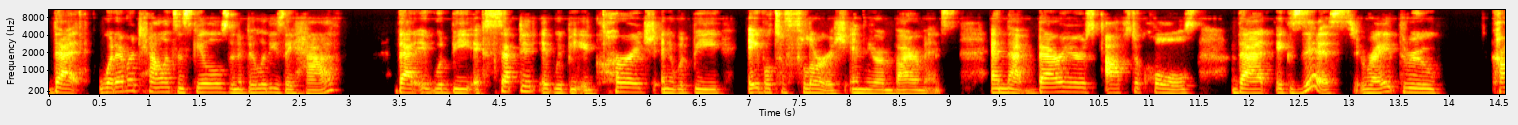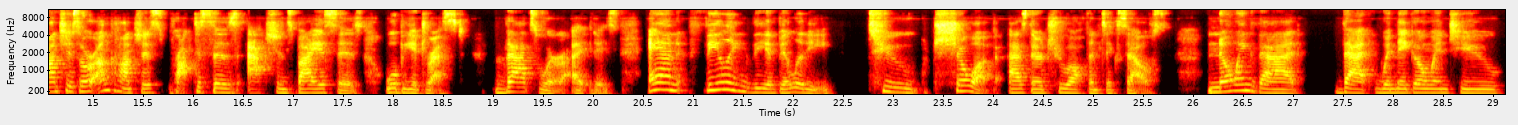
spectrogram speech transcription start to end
that whatever talents and skills and abilities they have, that it would be accepted, it would be encouraged, and it would be able to flourish in their environments. And that barriers, obstacles that exist, right, through conscious or unconscious practices, actions, biases will be addressed. That's where it is. And feeling the ability to show up as their true authentic selves, knowing that that when they go into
